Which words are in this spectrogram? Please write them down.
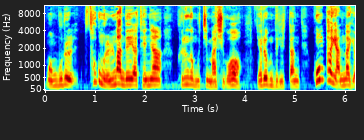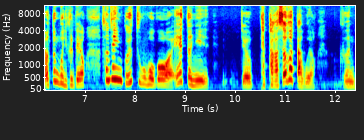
뭐 물을, 소금을 얼마 넣어야 되냐 그런 거 묻지 마시고 여러분들이 일단 곰팡이 안 나게 어떤 분이 그러대요. 선생님 그 유튜브 보고 했더니 저 대파가 썩었다고요. 그건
